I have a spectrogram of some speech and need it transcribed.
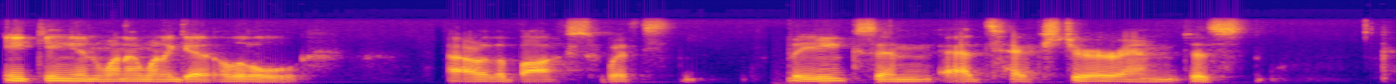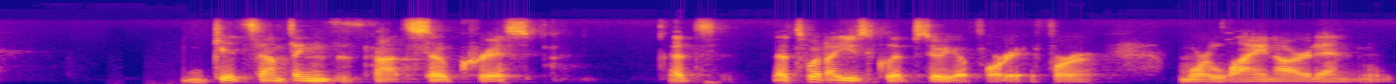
inking and when I want to get a little out of the box with the inks and add texture and just get something that's not so crisp. That's that's what I use Clip Studio for. It for more line art and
